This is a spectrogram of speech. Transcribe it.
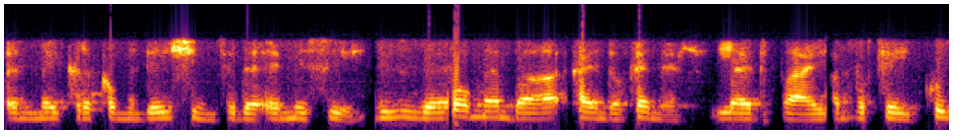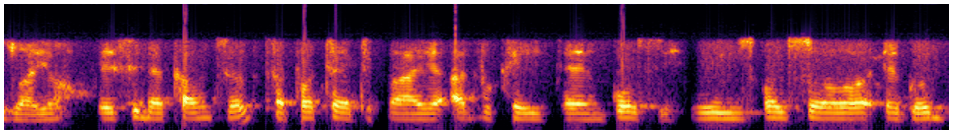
and make recommendations to the MEC. This is a four-member kind of panel led by Advocate Kuzwayo, a senior counsel, supported by Advocate um, Nkosi, who is also going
